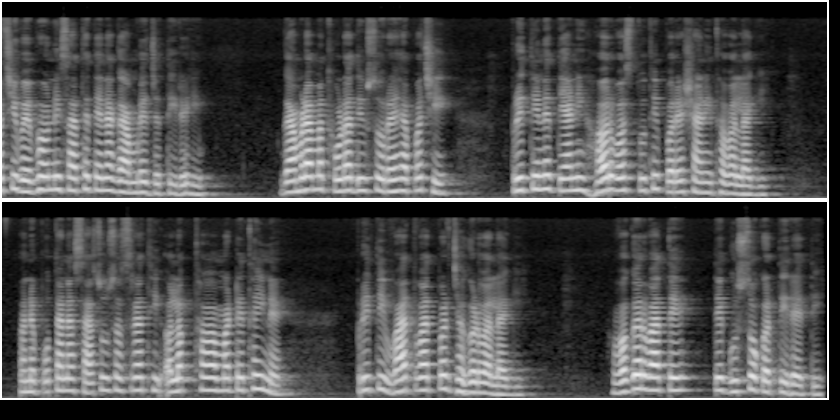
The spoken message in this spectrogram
પછી વૈભવની સાથે તેના ગામડે જતી રહી. ગામડામાં થોડા દિવસો રહ્યા પછી પ્રીતિને ત્યાંની હર વસ્તુથી પરેશાની થવા લાગી અને પોતાના સાસુ સસરાથી અલગ થવા માટે થઈને પ્રીતિ વાત વાત પર ઝઘડવા લાગી. વગર વાતે તે ગુસ્સો કરતી રહેતી.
